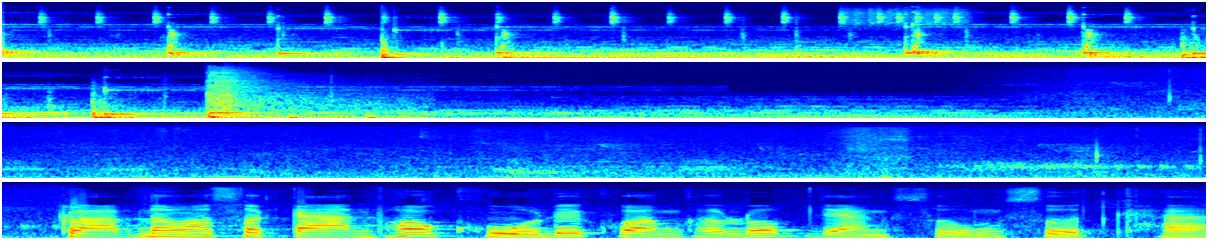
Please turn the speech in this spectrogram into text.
ราบนมัสการพ่อครูด้วยความเคารพอย่างสูงสุดค่ะ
